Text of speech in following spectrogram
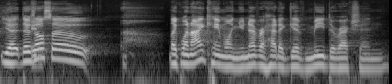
Yeah, there's It- also like when I came on, you never had to give me direction.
